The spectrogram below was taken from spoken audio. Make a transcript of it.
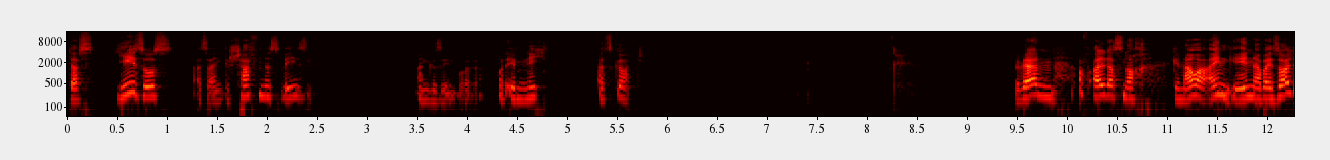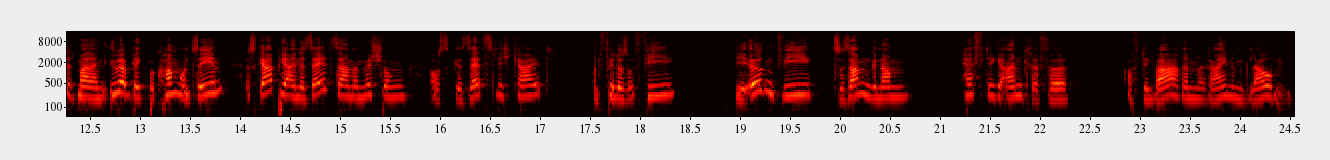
dass Jesus als ein geschaffenes Wesen angesehen wurde und eben nicht als Gott. Wir werden auf all das noch genauer eingehen, aber ihr solltet mal einen Überblick bekommen und sehen, es gab hier eine seltsame Mischung aus Gesetzlichkeit und Philosophie, die irgendwie zusammengenommen heftige Angriffe auf den wahren, reinen Glauben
